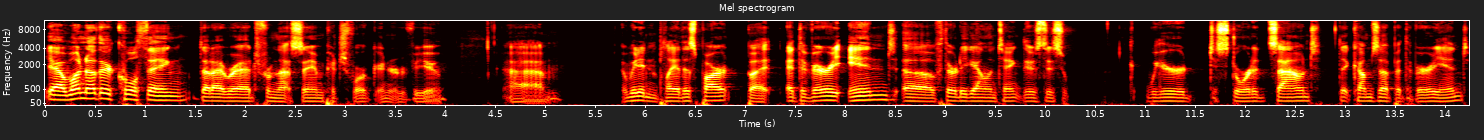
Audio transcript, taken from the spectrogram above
Yeah, one other cool thing that I read from that same Pitchfork interview, um, we didn't play this part, but at the very end of 30 Gallon Tank, there's this weird distorted sound that comes up at the very end.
